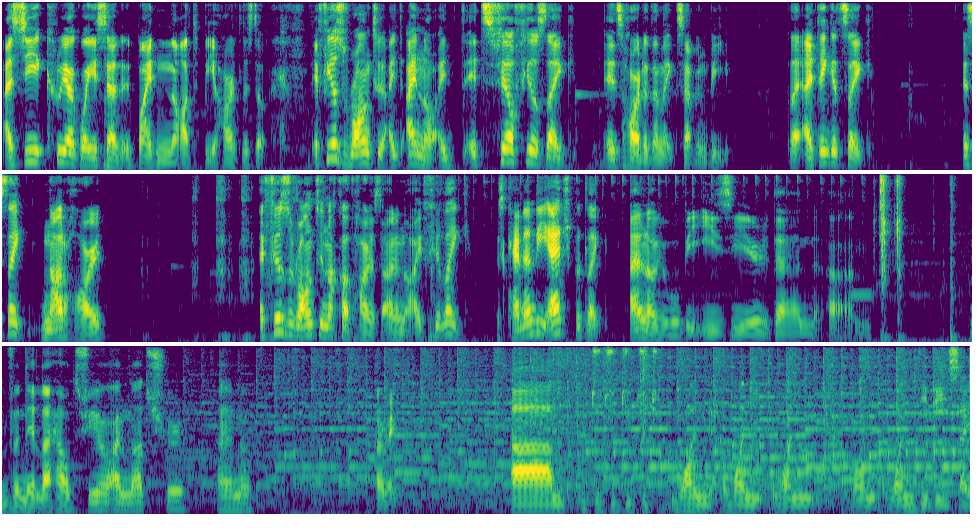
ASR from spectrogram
I see Kriagway said it might not be heartless though. It feels wrong to I I know, it it still feels like it's harder than like 7B. Like I think it's like it's like not hard. It feels wrong to knock out hardest. I don't know. I feel like it's kind of on the edge, but like I don't know if it will be easier than um, Vanilla Hell Trio. I'm not sure. I don't know. All right. Um, one, one, one, one, one DB site,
